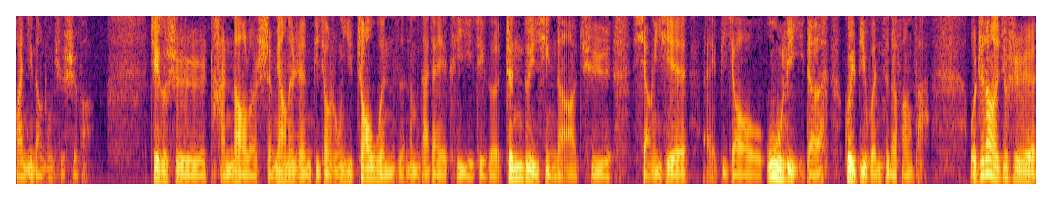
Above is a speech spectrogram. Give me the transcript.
环境当中去释放。这个是谈到了什么样的人比较容易招蚊子，那么大家也可以这个针对性的啊去想一些哎比较物理的规避蚊子的方法。我知道，就是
